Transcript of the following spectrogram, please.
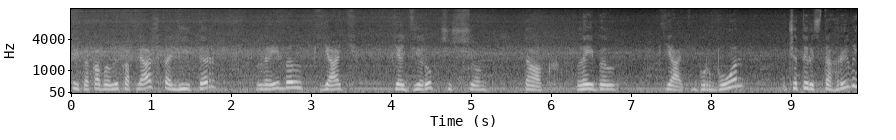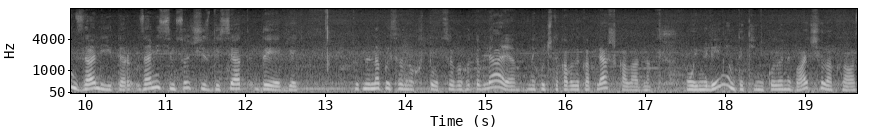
ти, така велика пляшка, літр. Лейбл 5, 5 зірок чи що. Так, лейбл 5 бурбон. 400 гривень за літр, замість 769. Тут не написано, хто це виготовляє. Не хочу така велика пляшка, ладно. Ой, Міленіум такі ніколи не бачила, клас.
